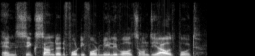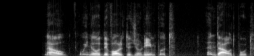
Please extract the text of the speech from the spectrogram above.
and 644 mV on the output. Now we know the voltage on input and output.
